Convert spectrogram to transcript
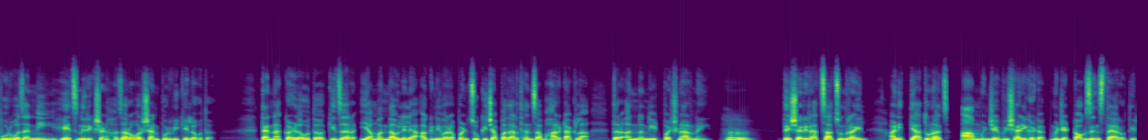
पूर्वजांनी हेच निरीक्षण हजारो वर्षांपूर्वी केलं होतं. त्यांना कळलं होतं की जर या मंदावलेल्या अग्नीवर आपण चुकीच्या पदार्थांचा भार टाकला तर अन्न नीट पचणार नाही. ते शरीरात साचून राहील आणि त्यातूनच आम म्हणजे विषारी घटक म्हणजे टॉक्झिन्स तयार होतील.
